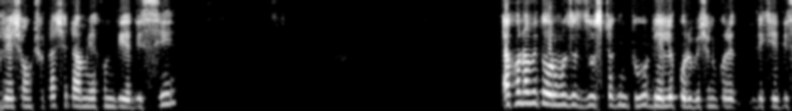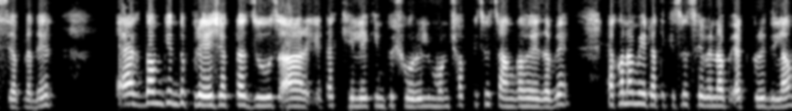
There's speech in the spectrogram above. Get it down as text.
ফ্রেশ অংশটা সেটা আমি এখন দিয়ে দিচ্ছি। এখন আমি তরমুজের জুসটা কিন্তু ঢেলে পরিবেশন করে দেখিয়ে দিচ্ছি আপনাদের। একদম কিন্তু ফ্রেশ একটা জুস আর এটা খেলে কিন্তু শরীর, মন সবকিছু চাঙ্গা হয়ে যাবে। এখন আমি এটাতে কিছু সেভেন আপ এড করে দিলাম।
